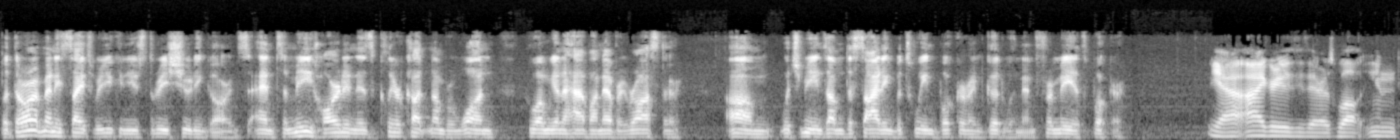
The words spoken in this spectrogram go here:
but there aren't many sites where you can use three shooting guards. And to me, Harden is clear cut number one, who I'm going to have on every roster um, which means I'm deciding between Booker and Goodwin, and for me, it's Booker. Yeah, I agree with you there as well. And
